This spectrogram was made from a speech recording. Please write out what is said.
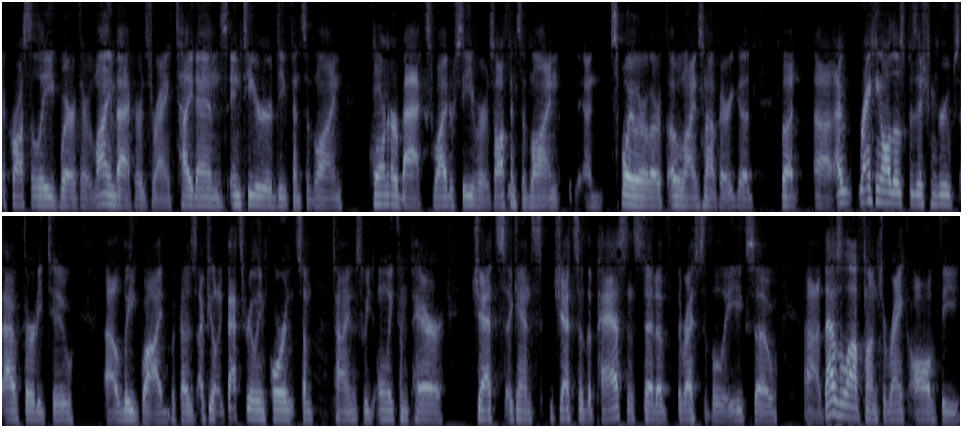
across the league, where their linebackers ranked, tight ends, interior defensive line, cornerbacks, wide receivers, offensive line, and spoiler alert, O line's not very good. But uh, I'm ranking all those position groups out of 32 uh, league wide because I feel like that's really important. Sometimes we only compare Jets against Jets of the past instead of the rest of the league. So uh, that was a lot of fun to rank all of the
